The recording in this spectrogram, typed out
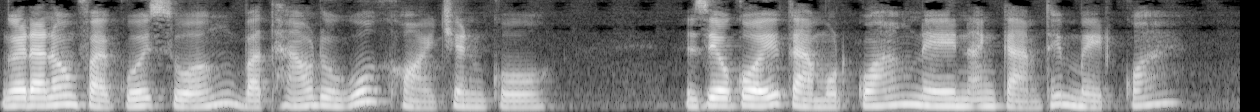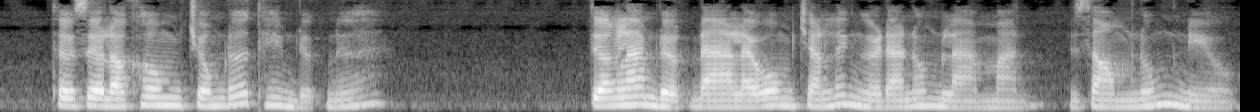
Người đàn ông phải cúi xuống và tháo đôi guốc khỏi chân cô. Diệu cô ấy cả một quãng nên anh cảm thấy mệt quá. Thực sự là không chống đỡ thêm được nữa. Tường Lam được đà lại ôm chắn lấy người đàn ông làm mặt, dòng núng niệu.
